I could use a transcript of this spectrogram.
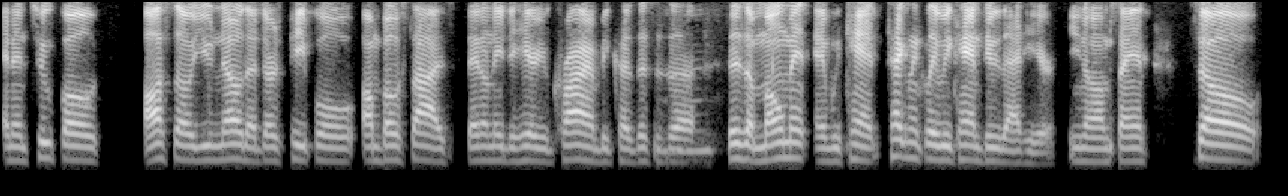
And then twofold, also, you know that there's people on both sides. They don't need to hear you crying because this is mm-hmm. a this is a moment, and we can't technically we can't do that here. You know what I'm saying? So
